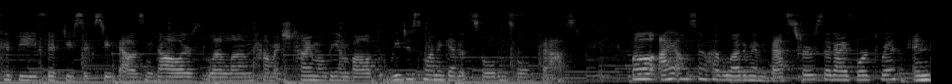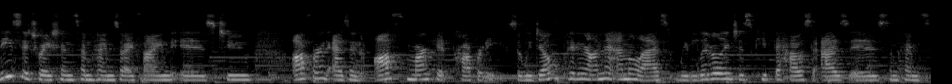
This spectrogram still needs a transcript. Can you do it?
could be fifty sixty thousand dollars let alone how much time will be involved. We just want to get it sold and sold fast well, I also have a lot of investors that I've worked with, and these situations sometimes I find is to offer it as an off-market property. So we don't put it on the MLS, we literally just keep the house as is. Sometimes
